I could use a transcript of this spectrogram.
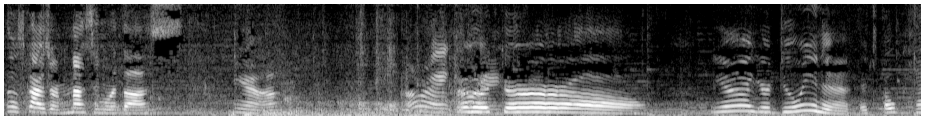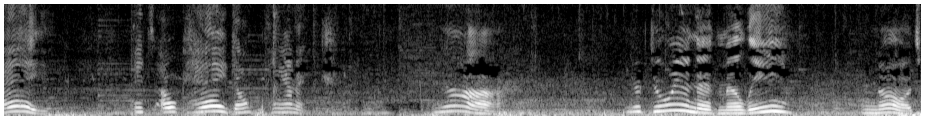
Those guys are messing with us. Yeah. All right. Good girl. Yeah, you're doing it. It's okay. It's okay. Don't panic. Yeah. You're doing it, Millie. No, it's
